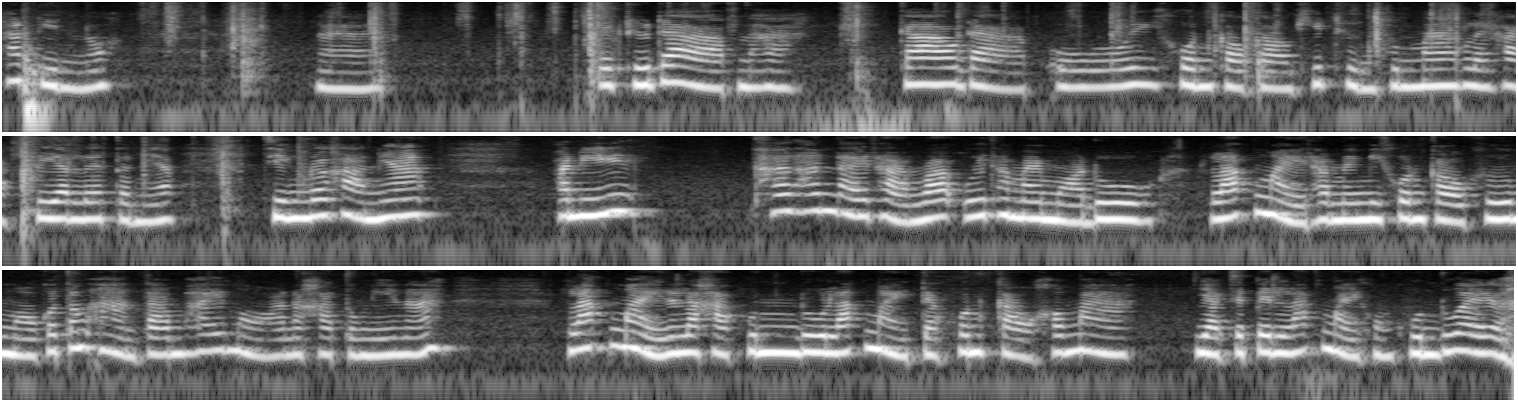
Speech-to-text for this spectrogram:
ธาตุดินเนาะนะเด็กถือดาบนะคะก้าวดาบ โอ้ยคนเก่าๆคิดถึงคุณมากเลยค่ะเครียดเลยตอนเนี้ย จริงด้วยค่ะเนี่ย อันนี้ถ้าท่านใดถามว่าอุ้ยทำไมหมอดูรักใหม่ทำไมมีคนเก่าคือ หมอก็ต้องอ่านตามไพ่หมอนะคะ ตรงนี้นะรักใหม่นี่แหละค่ะ คุณดูรักใหม่ แต่คนเก่าเข้ามา อยากจะเป็นรักใหม่ของคุณด้วยอะ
